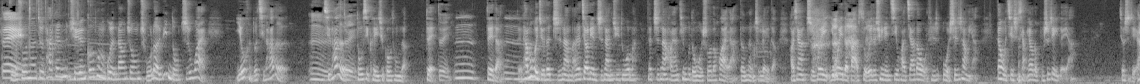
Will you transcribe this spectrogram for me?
怎么，说呢？就他跟学员沟通的过程当中，除了运动之外，也有很多其他的嗯，其他的东西可以去沟通的。对对，嗯，对的，嗯对他们会觉得直男嘛，那教练直男居多嘛，那直男好像听不懂我说的话呀，等等之类的，好像只会一味的把所谓的训练计划加到我身我身上呀，但我其实想要的不是这个呀，就是这样。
